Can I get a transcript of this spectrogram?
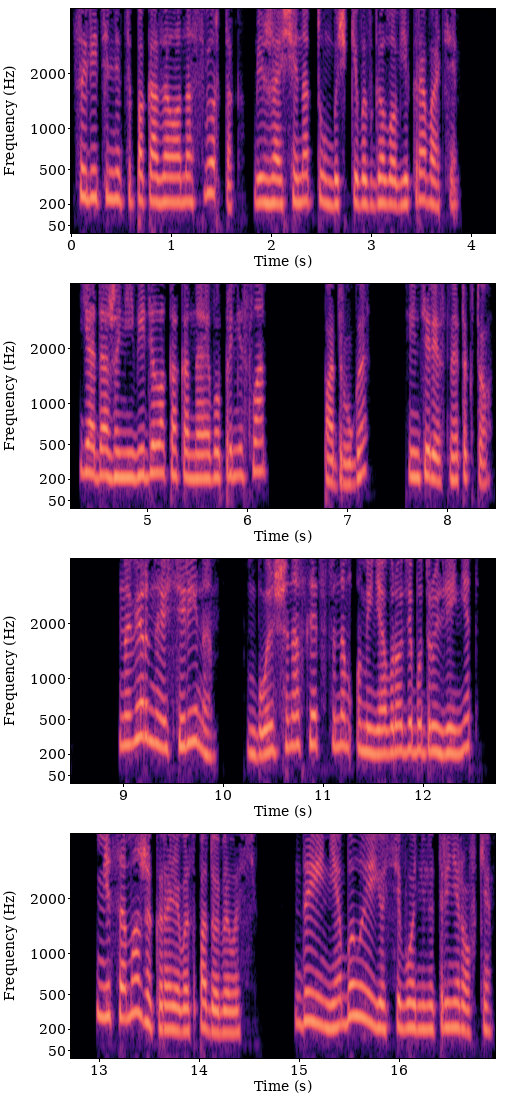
Целительница показала на сверток, лежащий на тумбочке в изголовье кровати, я даже не видела, как она его принесла. Подруга? Интересно, это кто? Наверное, Сирина. Больше наследственным у меня вроде бы друзей нет. Не сама же королева сподобилась. Да и не было ее сегодня на тренировке.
